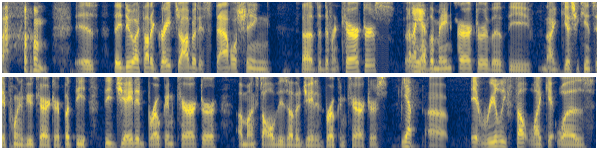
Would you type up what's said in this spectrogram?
um, is they do I thought a great job at establishing uh, the different characters. Uh, Oh, yeah. well, the main character, the the I guess you can't say point of view character, but the the jaded, broken character amongst all of these other jaded, broken characters. Yep. Uh, it really felt like it was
